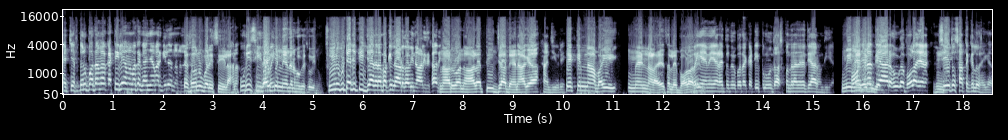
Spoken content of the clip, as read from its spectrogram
ਐਚਐਫ ਤੈਨੂੰ ਪਤਾ ਮੈਂ ਕੱਟੀ ਲਿਆ ਮੈਂ ਤਾਂ ਗਾਂਜਾਂ ਵਰਗੀ ਲੈਣਾ ਤੇ ਤੁਹਾਨੂੰ ਬੜੀ ਸੀਲ ਆ ਹਨਾ? ਪੂਰੀ ਸੀਲ ਆ ਬਾਈ ਕਿੰਨੇ ਦਿਨ ਹੋ ਗਏ ਸੂਈ ਨੂੰ? ਸੂਈ ਨੂੰ ਬੁੱਟੇ ਅੱਜ ਤੀਜਾ ਦਿਨ ਆ, ਬਾਕੀ ਨਾੜੂਗਾ ਵੀ ਨਾਲ ਹੀ ਦਿਖਾ ਦੇ। ਨਾੜੂਆ ਨਾਲ ਤੀਜਾ ਦਿਨ ਆ ਗਿਆ। ਹਾਂਜੀ ਵੀਰੇ। ਤੇ ਕਿੰਨਾ ਬਾਈ ਮਿਲਣ ਵਾਲਾ ਇਹ ਥੱਲੇ ਬੋਲਾ ਬਾਈ ਐਵੇਂ ਯਾਰ ਤੈਨੂੰ ਪਤਾ ਕੱਟੀ ਪਲੂਨ 10 15 ਦਿਨ ਤਿਆਰ ਹੁੰਦੀ ਆ। ਹੁਣ ਜਿਹੜਾ। ਤਿਆਰ ਹੋਊਗਾ ਬੋਲਾ ਯਾਰ ਹੂੰ। 6 ਤੋਂ 7 ਕਿਲੋ ਹੈਗਾ।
